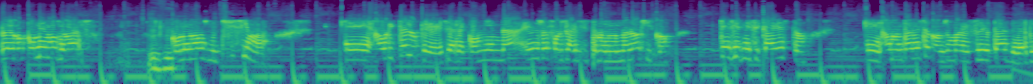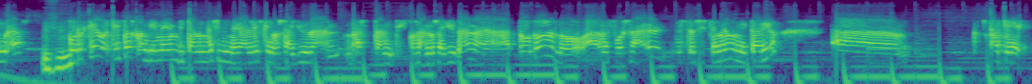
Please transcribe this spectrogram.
luego comemos más, comemos muchísimo. Eh, ahorita lo que se recomienda es reforzar el sistema inmunológico. ¿Qué significa esto? Eh, aumentar nuestro consumo de frutas, de verduras. Ujú. ¿Por qué? Porque estos contienen vitaminas y minerales que nos ayudan bastante. O sea, nos ayudan a, a todos lo- a reforzar nuestro sistema inmunitario, a, a que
